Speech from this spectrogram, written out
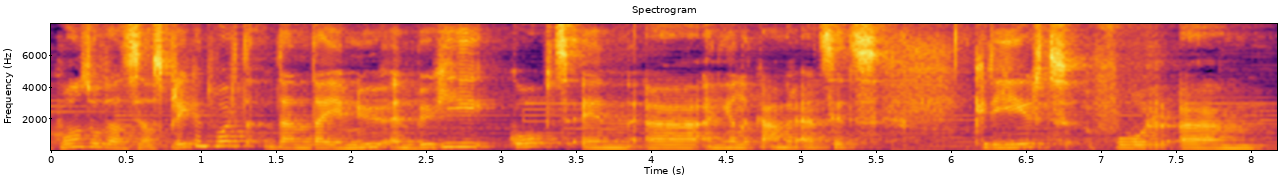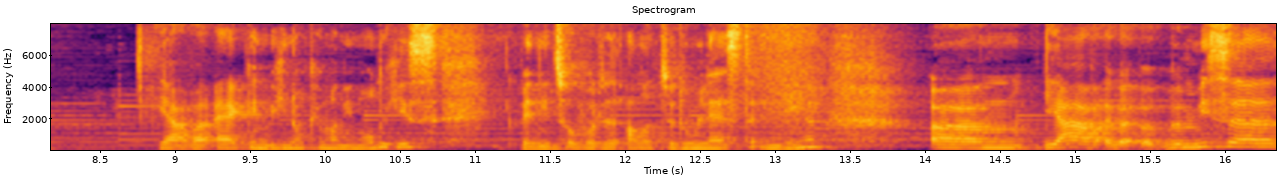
gewoon zo vanzelfsprekend wordt dan dat je nu een buggy koopt en een hele kamer uitzet creëert voor um, ja, wat eigenlijk in het begin ook helemaal niet nodig is. Ik ben niet zo voor de, alle to-do-lijsten en dingen. Um, ja, we, missen,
